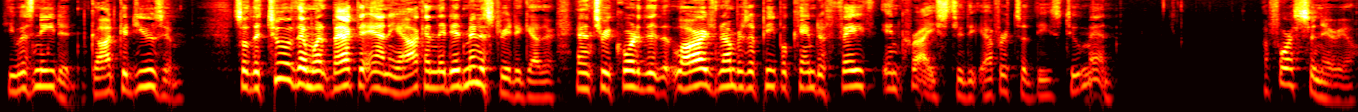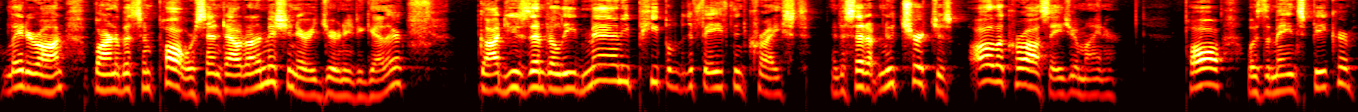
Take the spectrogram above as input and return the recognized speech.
He was needed, God could use him. So the two of them went back to Antioch and they did ministry together. And it's recorded that large numbers of people came to faith in Christ through the efforts of these two men. A fourth scenario. Later on, Barnabas and Paul were sent out on a missionary journey together. God used them to lead many people to faith in Christ and to set up new churches all across Asia Minor. Paul was the main speaker.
